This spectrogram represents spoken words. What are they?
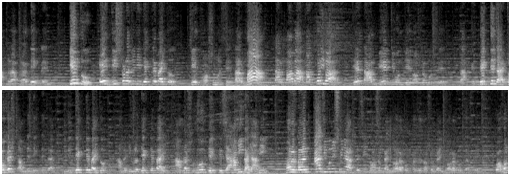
আপনারা আপনারা দেখলেন কিন্তু এই দৃশ্যটা যদি দেখতে পাইতো, যে ধর্ষণ হয়েছে, তার মা, তার বাবা, তার পরিবার, যে তার মেয়ের জীবন যে নষ্ট করছে, তাকে দেখতে চায়, চোখের সামনে দেখতে চায়। যদি দেখতে পাইতো, আমরা যেগুলো দেখতে পাই? আমরা শুধু দেখতেছি, আমি ভাই, আমি। মনে করেন, আজীবনই শুনে আসতেছি দর্শনকারী ধরা করতেছে দর্শনকারী ধরা করতেছে কখন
